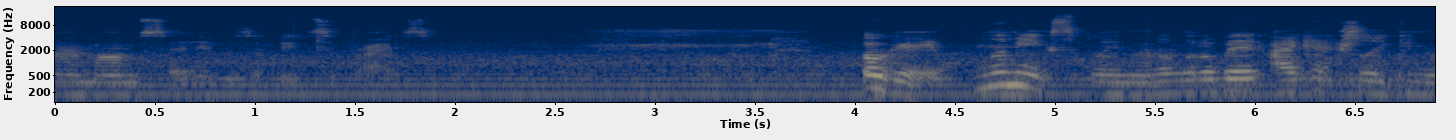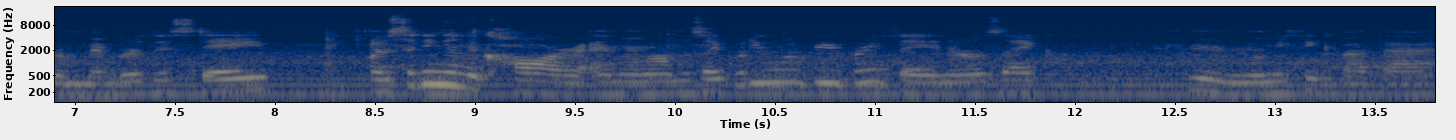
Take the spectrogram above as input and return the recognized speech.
My mom said it was a big surprise. Okay, let me explain that a little bit. I actually can remember this day. I was sitting in the car and my mom was like, What do you want for your birthday? And I was like, Hmm, let me think about that.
